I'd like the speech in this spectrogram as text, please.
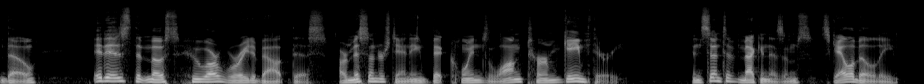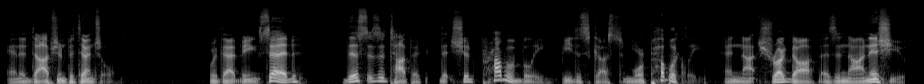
though, it is that most who are worried about this are misunderstanding Bitcoin's long term game theory, incentive mechanisms, scalability, and adoption potential. With that being said, this is a topic that should probably be discussed more publicly and not shrugged off as a non issue.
